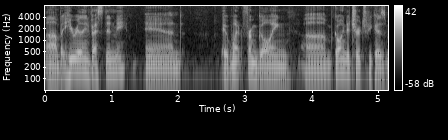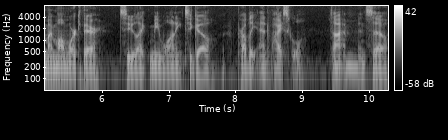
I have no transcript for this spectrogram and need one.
Um, but he really invested in me, and it went from going um, going to church because my mom worked there to like me wanting to go, probably end of high school time, and so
